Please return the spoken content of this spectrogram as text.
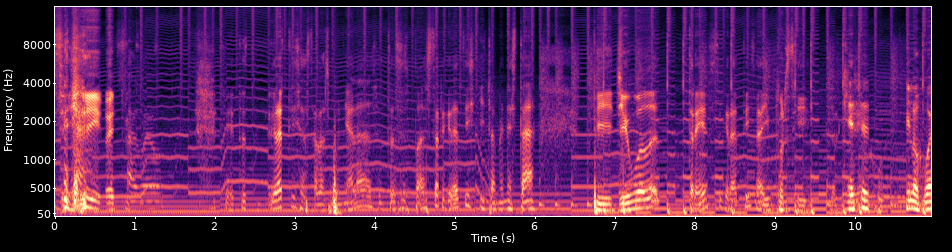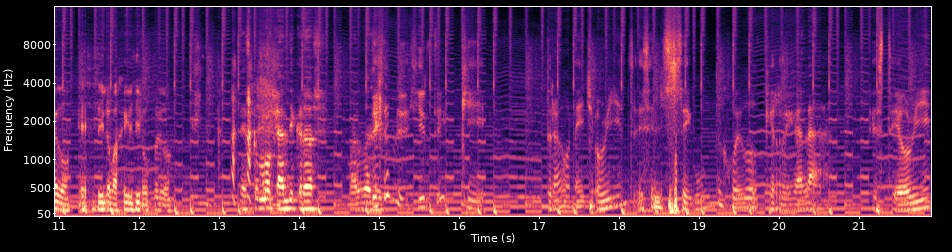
Sí, güey. Ah, entonces, gratis hasta las puñaladas, entonces va a estar gratis y también está Bejeweled 3 gratis ahí por si lo Ese quieren sí lo juego, ese sí lo bajé y sí lo juego. Es como Candy Crush. Déjame decirte que Dragon Age Origins es el segundo juego que regala este Origin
